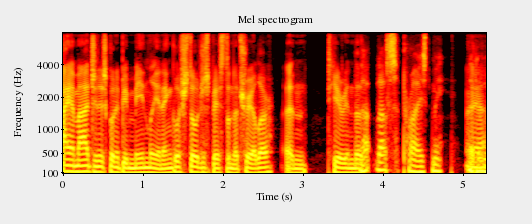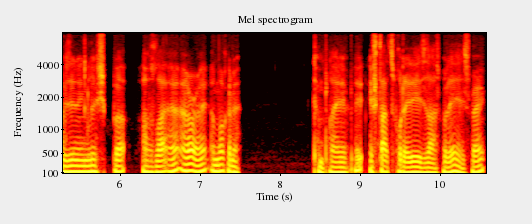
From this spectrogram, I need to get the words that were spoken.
I imagine it's going to be mainly in English though, just based on the trailer and hearing the that that surprised me that Yeah. it was in English, but I was like, "Uh, all right, I'm not gonna complain if if that's what it is. That's what it is, right?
